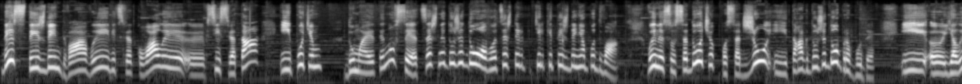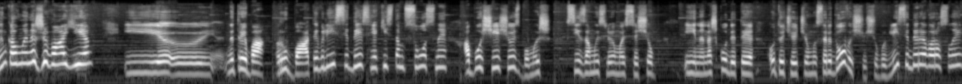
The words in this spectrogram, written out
Десь тиждень-два ви відсвяткували е, всі свята, і потім думаєте, ну все, це ж не дуже довго, це ж тільки тиждень або два. Винесу в садочок, посаджу, і так дуже добре буде. І е, ялинка в мене жива є, і е, не треба рубати в лісі десь якісь там сосни або ще щось, бо ми ж всі замислюємося, щоб і не нашкодити оточуючому середовищу, щоб в лісі дерева росли,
